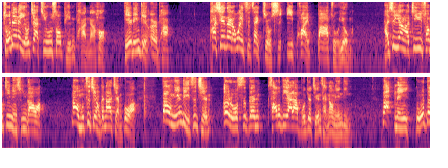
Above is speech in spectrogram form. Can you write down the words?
昨天的油价几乎收平盘了哈，跌零点二趴。它现在的位置在九十一块八左右嘛，还是一样啊，继续创今年新高啊。那我们之前有跟大家讲过啊，到年底之前，俄罗斯跟沙地阿拉伯就减产到年底，那美国的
